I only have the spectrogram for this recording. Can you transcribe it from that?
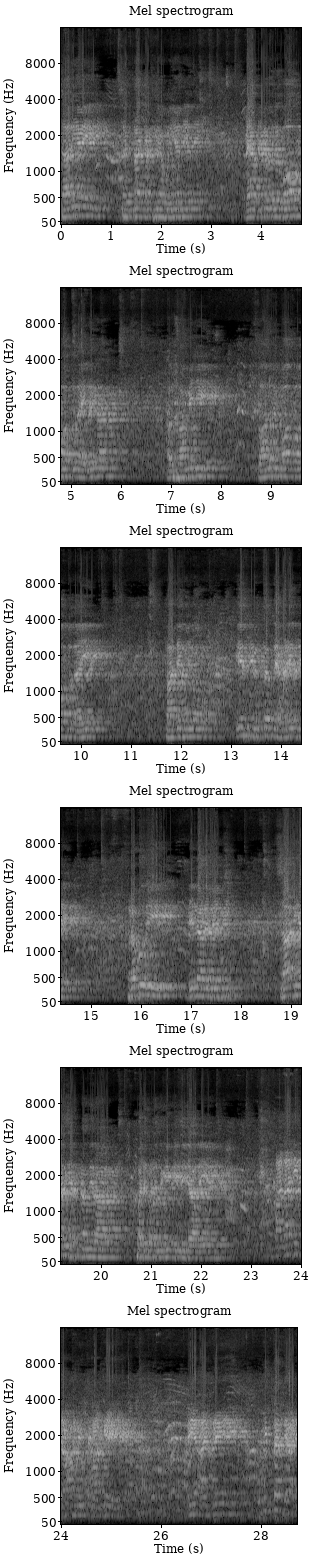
ਸਾਰੀਆਂ ਹੀ ਸੰਗਤਾਂ ਇਕੱਠੀਆਂ ਹੋਈਆਂ ਨੇ ਮੈਂ ਆਪਣੇ ਵੱਲੋਂ ਬਹੁਤ ਬਹੁਤ ਵਧਾਈ ਦਿੰਦਾ ਔਰ ਸਵਾਮੀ ਜੀ ਤੁਹਾਨੂੰ ਵੀ ਬਹੁਤ ਬਹੁਤ ਵਧਾਈ ਤੁਹਾਡੇ ਵੱਲੋਂ ਇਸ ਪਵਿੱਤਰ ਦਿਹਾੜੇ ਤੇ ਪ੍ਰਭੂ ਦੀ ਲੀਲਾ ਦੇ ਵਿੱਚ ਸਾਰੀਆਂ ਸੰਗਤਾਂ ਦੇ ਨਾਲ ਭਜਨ ਬੰਦਗੀ ਕੀਤੀ ਜਾ ਰਹੀ ਹੈ ਬਾਲਾ ਜੀ ਧਾਮ ਵਿੱਚ ਆ ਕੇ पवित्र दिहाड़े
